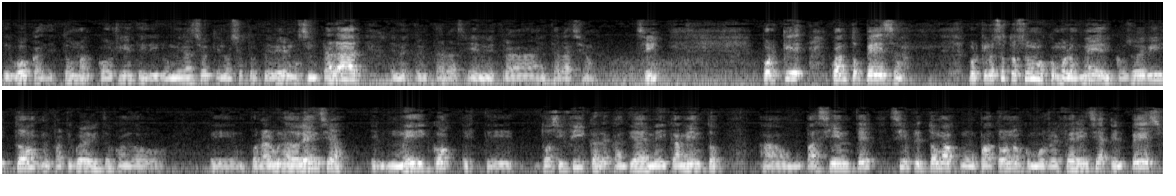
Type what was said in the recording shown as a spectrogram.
de bocas de toma corriente y de iluminación que nosotros debemos instalar en nuestra, en nuestra instalación. ¿Sí? ¿Por qué? ¿Cuánto pesa? Porque nosotros somos como los médicos. Yo he visto, en particular he visto cuando eh, por alguna dolencia un médico este, dosifica la cantidad de medicamentos a un paciente, siempre toma como patrón o como referencia el peso.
